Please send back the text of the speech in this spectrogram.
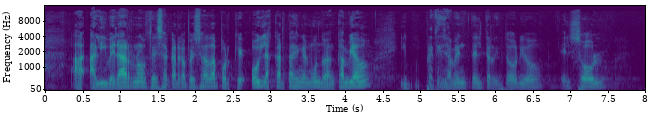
liberarnos de esa carga pesada porque hoy las cartas en el mundo han cambiado y precisamente el territorio, el sol,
